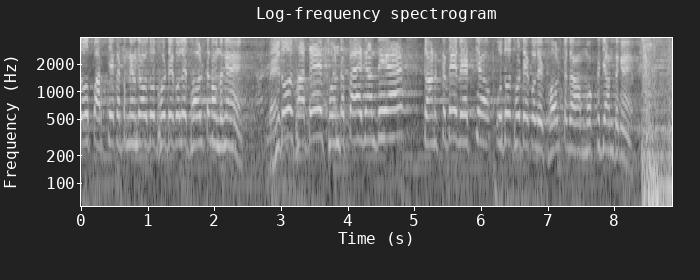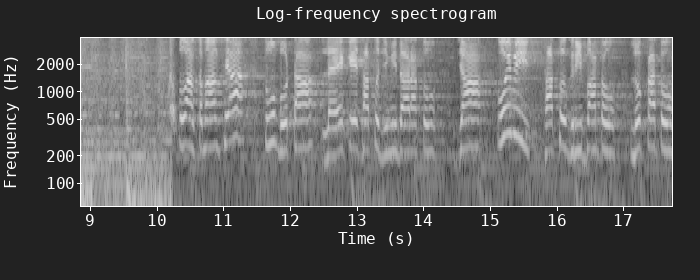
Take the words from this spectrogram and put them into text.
ਜਦੋਂ ਪਰਚੇ ਕੱਟਣੇ ਹੁੰਦੇ ਉਦੋਂ ਤੁਹਾਡੇ ਕੋਲੇ ਫਾਲਟ ਆਉਂਦੀਆਂ ਹੈ। ਜਦੋਂ ਸਾਡੇ ਸੁੰਡ ਪੈ ਜਾਂਦੇ ਆ ਕਣਕ ਦੇ ਵਿੱਚ ਉਦੋਂ ਤੁਹਾਡੇ ਕੋਲੇ ਫਾਲਟਾਂ ਮੁੱਕ ਜਾਂਦੀਆਂ। ਭਗਵੰਤ ਮਾਨ ਸਿਆ ਤੂੰ ਵੋਟਾਂ ਲੈ ਕੇ ਸਾਥੋਂ ਜ਼ਿਮੀਂਦਾਰਾਂ ਤੋਂ ਜਾਂ ਕੋਈ ਵੀ ਸਾਥੋਂ ਗਰੀਬਾਂ ਤੋਂ ਲੋਕਾਂ ਤੋਂ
